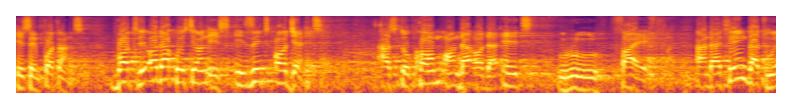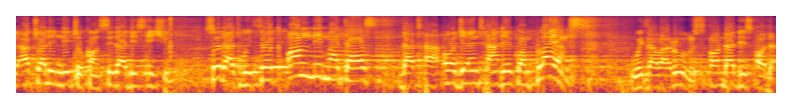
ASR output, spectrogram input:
it's important. But the other question is, is it urgent as to come under Order 8, Rule 5? And I think that we actually need to consider this issue so that we take only matters that are urgent and in compliance with our rules under this order.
